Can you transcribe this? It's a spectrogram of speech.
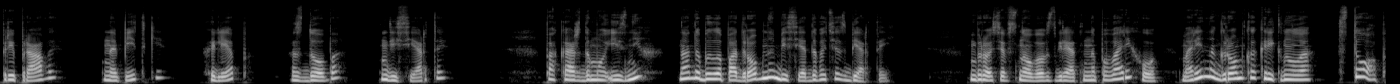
приправы, напитки, хлеб, сдоба, десерты. По каждому из них надо было подробно беседовать с Бертой. Бросив снова взгляд на повариху, Марина громко крикнула «Стоп!»,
